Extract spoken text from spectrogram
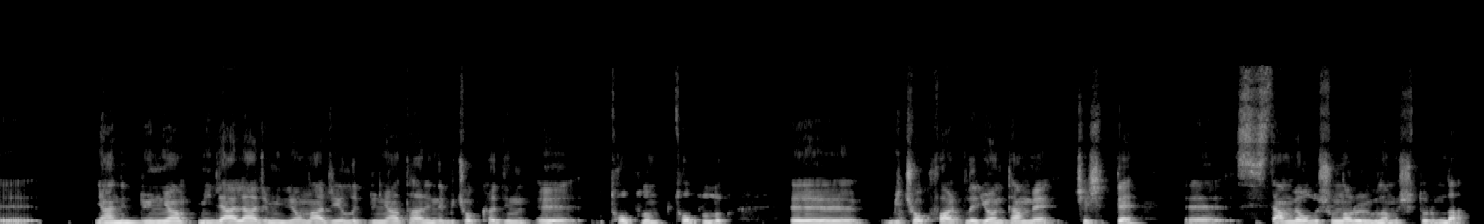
e, yani dünya milyarlarca, milyonlarca yıllık dünya tarihinde birçok kadın e, toplum, topluluk e, birçok farklı yöntem ve çeşitte e, sistem ve oluşumlar uygulamış durumda.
